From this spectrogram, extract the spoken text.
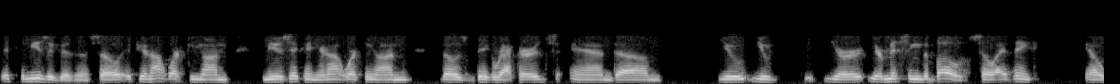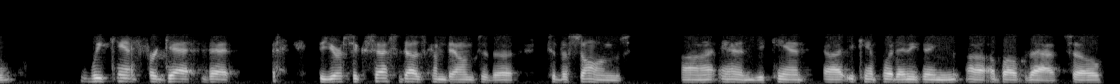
it's the music business. So if you're not working on music and you're not working on those big records, and um, you you you're you're missing the boat. So I think you know we can't forget that your success does come down to the to the songs, uh, and you can't uh, you can't put anything uh, above that. So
